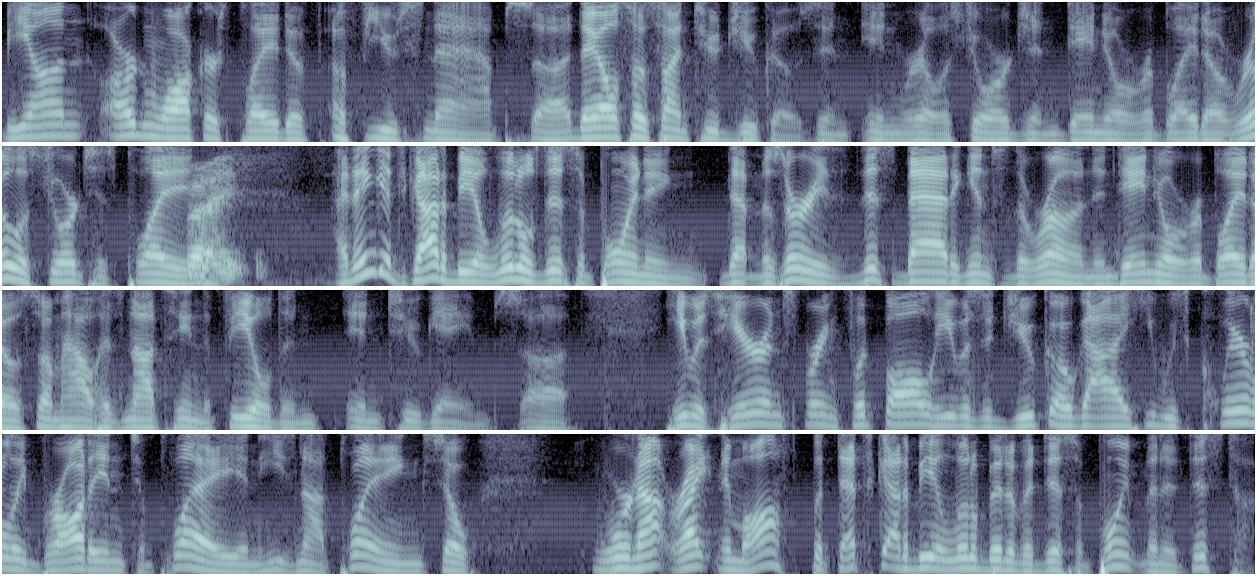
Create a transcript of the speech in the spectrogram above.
beyond Arden Walker's played a, a few snaps. Uh, they also signed two JUCOs in in Realus George and Daniel Robledo. Realus George has played. Right I think it's got to be a little disappointing that Missouri is this bad against the run, and Daniel Robledo somehow has not seen the field in, in two games. Uh, he was here in spring football. He was a JUCO guy. He was clearly brought in to play, and he's not playing. So we're not writing him off, but that's got to be a little bit of a disappointment at this time.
